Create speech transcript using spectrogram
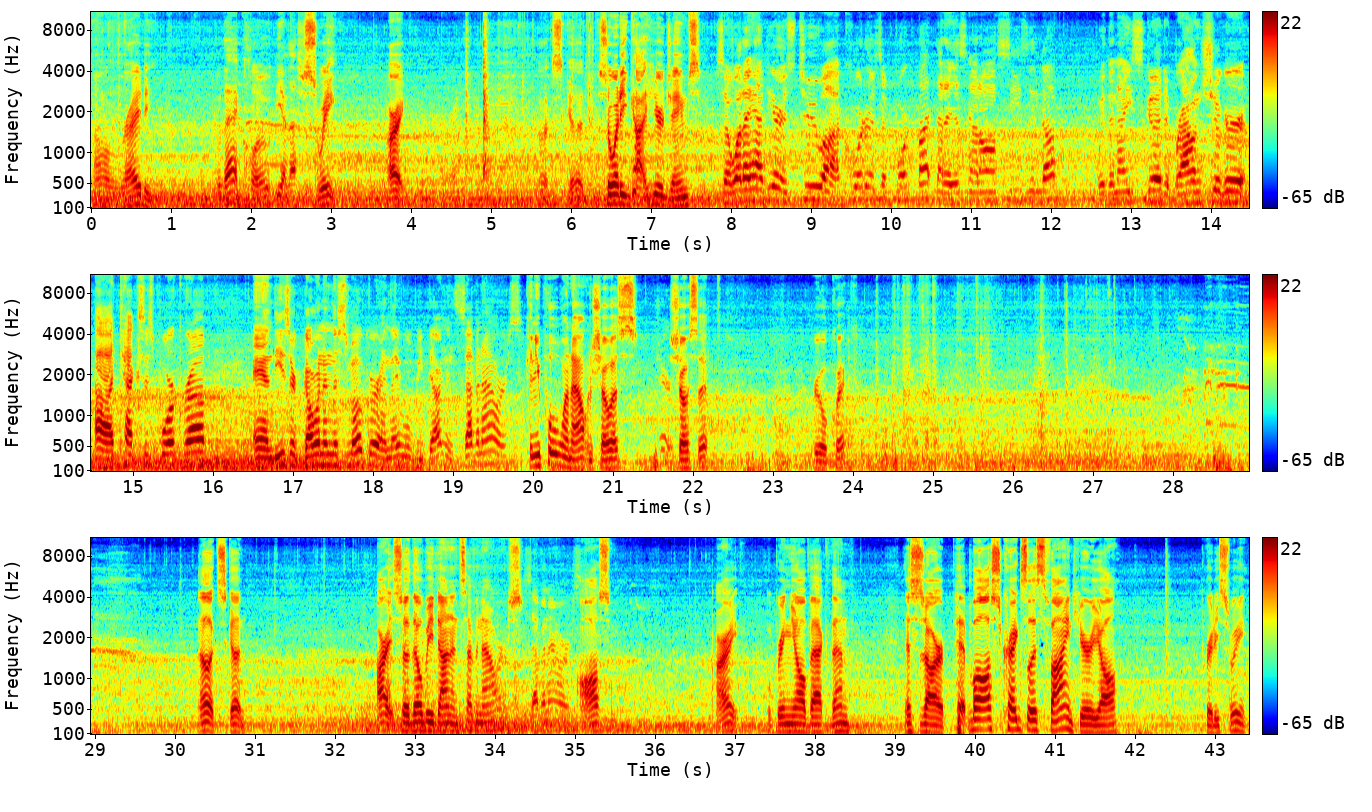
Alrighty. Will that close? Yeah, that's Sweet. Alright. Looks good. So what do you got here, James? So what I have here is two uh, quarters of pork butt that I just got all seasoned up with a nice good brown sugar uh, Texas pork rub. And these are going in the smoker and they will be done in seven hours. Can you pull one out and show us? Sure. Show us it. Real quick. That looks good. Alright, so they'll be done in seven hours? Seven hours. Awesome. Alright, we'll bring y'all back then. This is our Pit Boss Craigslist find here, y'all. Pretty sweet.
